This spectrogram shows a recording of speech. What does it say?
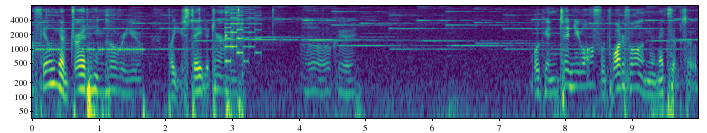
A feeling of dread hangs over you, but you stay determined. Oh, okay. We'll continue off with Waterfall in the next episode.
